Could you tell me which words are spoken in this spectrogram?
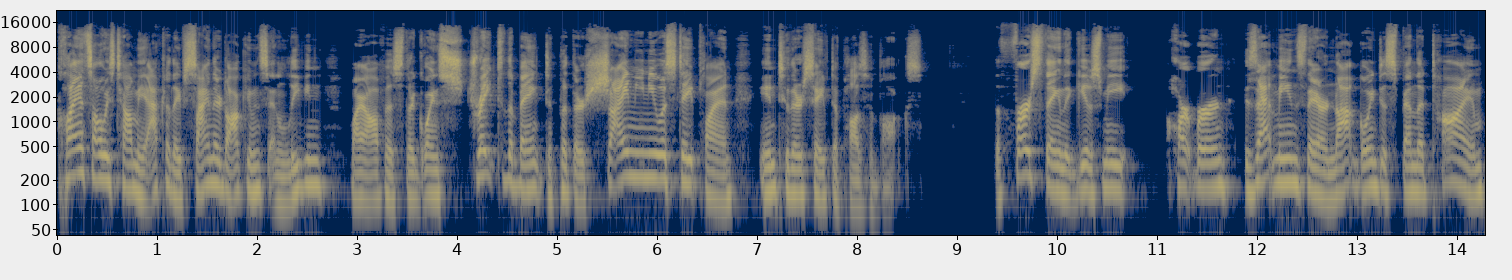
Clients always tell me after they've signed their documents and leaving my office, they're going straight to the bank to put their shiny new estate plan into their safe deposit box. The first thing that gives me heartburn is that means they are not going to spend the time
